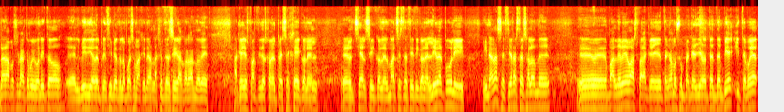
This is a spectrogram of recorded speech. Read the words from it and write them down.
nada, pues un acto muy bonito. El vídeo del principio te lo puedes imaginar, la gente se sigue acordando de aquellos partidos con el PSG, con el, el Chelsea, con el Manchester City, con el Liverpool. Y, y nada, se cierra este salón de eh, Valdebebas para que tengamos un pequeño tente en pie. Y te voy a.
